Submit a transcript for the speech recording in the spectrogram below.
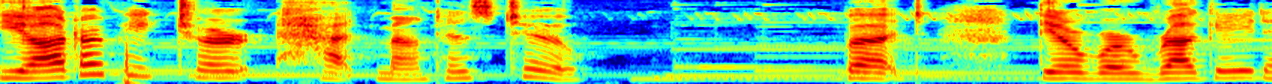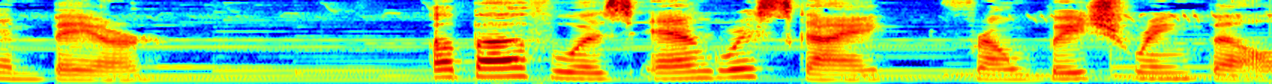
The other picture had mountains too, but they were rugged and bare. Above was angry sky from which rain fell,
